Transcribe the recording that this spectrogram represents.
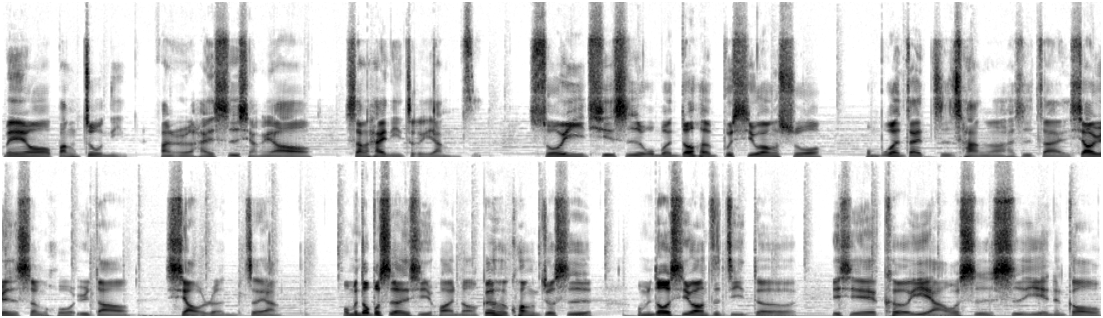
没有帮助你，反而还是想要伤害你这个样子。所以其实我们都很不希望说。我们不管在职场啊，还是在校园生活遇到小人这样，我们都不是很喜欢哦。更何况就是我们都希望自己的一些课业啊，或是事业能够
